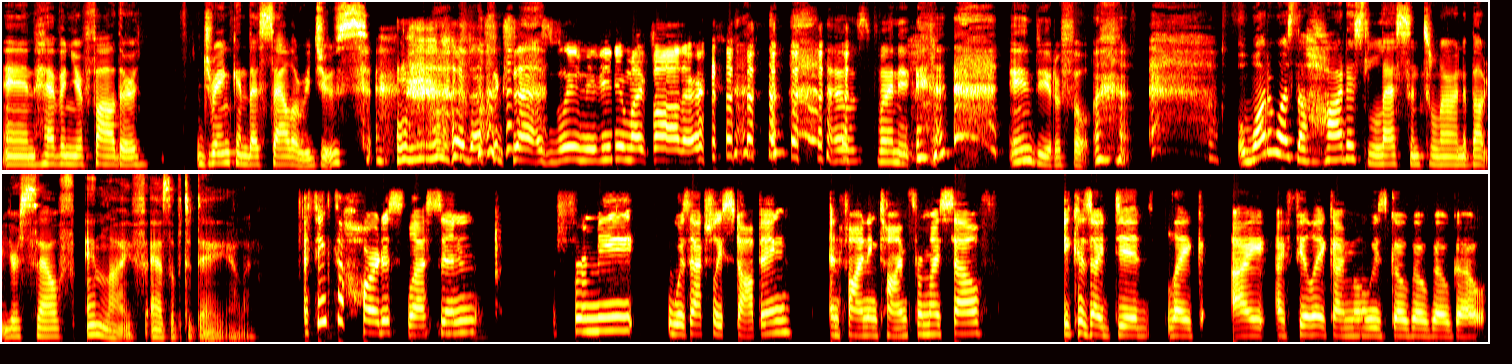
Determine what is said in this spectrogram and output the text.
And having your father drinking the celery juice. That's success. Believe me, if you knew my father. that was funny and beautiful. what was the hardest lesson to learn about yourself and life as of today, Ellen? I think the hardest lesson for me was actually stopping and finding time for myself because I did like I I feel like I'm always go go go go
